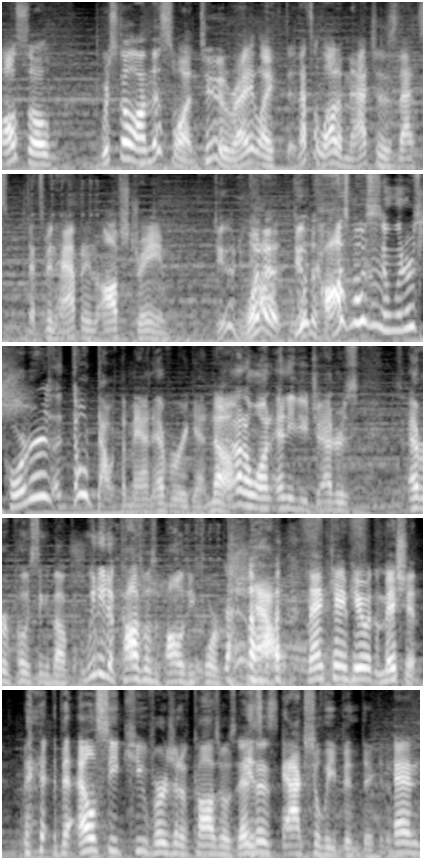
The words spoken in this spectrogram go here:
also we're still on this one too, right? Like that's a lot of matches that's that's been happening off stream. Dude, What Co- a- dude! what a- Cosmos is in winners' quarters. Uh, Don't doubt the man ever again. No. I don't want any of you chatters ever posting about. We need a Cosmos apology form now. Man came here with a mission, the LCQ version of Cosmos This is, is- actually vindicative. and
